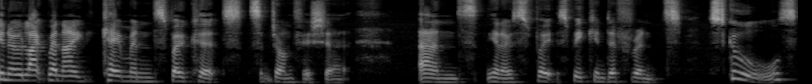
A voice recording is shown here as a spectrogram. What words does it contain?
you know, like when I came and spoke at St. John Fisher and, you know, sp- speak in different schools,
